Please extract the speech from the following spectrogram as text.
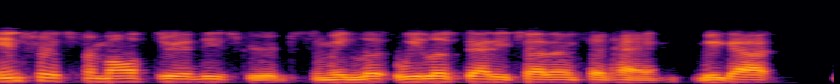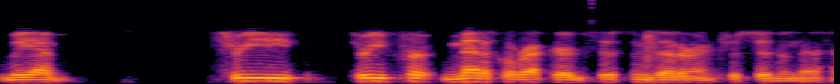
interest from all three of these groups, and we look we looked at each other and said, hey, we got we have three three medical record systems that are interested in this.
